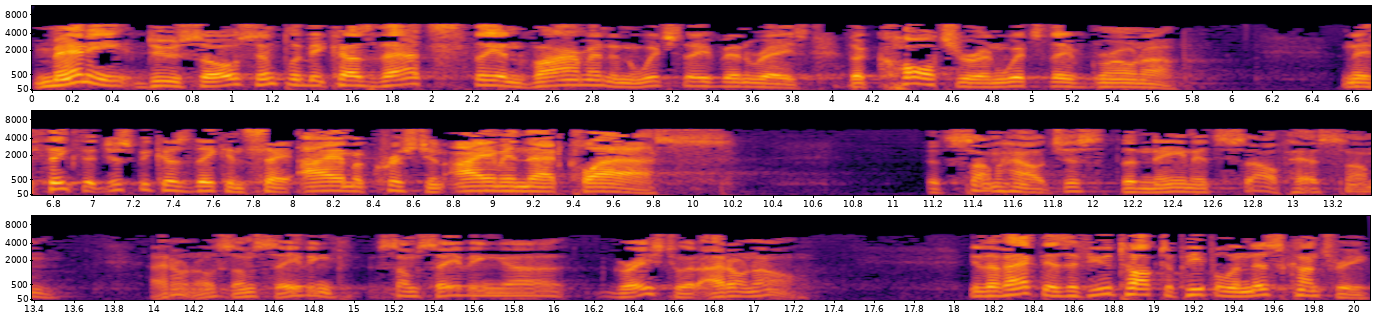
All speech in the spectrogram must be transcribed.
Many do so simply because that's the environment in which they've been raised, the culture in which they've grown up. And they think that just because they can say, I am a Christian, I am in that class, that somehow just the name itself has some, I don't know, some saving, some saving uh, grace to it. I don't know. You know, the fact is, if you talk to people in this country,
